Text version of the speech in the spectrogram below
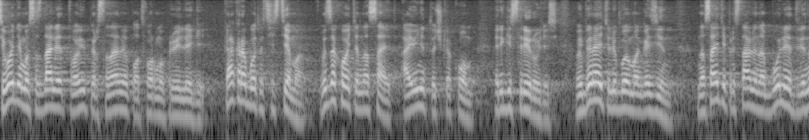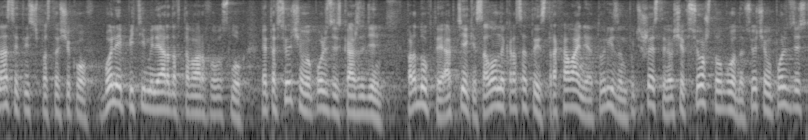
Сегодня мы создали твою персональную платформу привилегий. Как работает система? Вы заходите на сайт iunit.com, регистрируйтесь, выбираете любой магазин. На сайте представлено более 12 тысяч поставщиков, более 5 миллиардов товаров и услуг. Это все, чем вы пользуетесь каждый день. Продукты, аптеки, салоны красоты, страхование, туризм, путешествия, вообще все, что угодно. Все, чем вы пользуетесь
